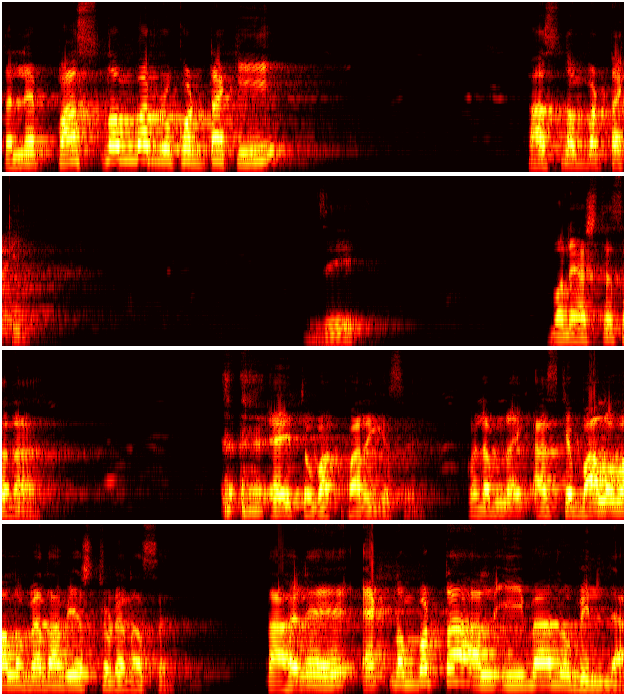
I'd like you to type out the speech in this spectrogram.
তাহলে পাঁচ নম্বর রোকনটা কি? পাঁচ নম্বরটা কি? জি। মনে আসতেছে না? এই তো পারে গেছে। বললাম না, আজকে ভালো ভালো মেধাবী স্টুডেন্ট আছে। তাহলে এক নম্বরটা আল ইমান বিল্লা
